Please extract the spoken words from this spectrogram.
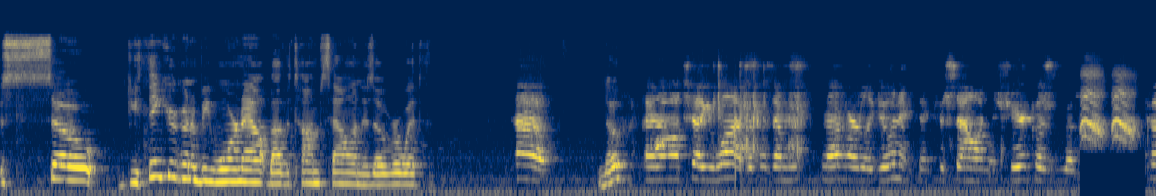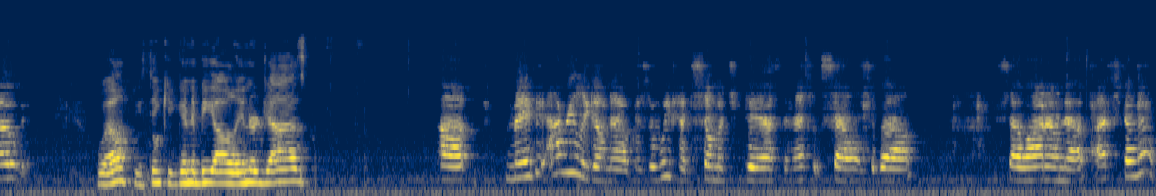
So, do you think you're going to be worn out by the time Samhain is over with? No. Nope. And I'll tell you why, because I'm not hardly doing anything for Samhain this year because of the COVID. Well, you think you're going to be all energized? Uh, maybe, I really don't know because we've had so much death and that's what Samhain's about. So I don't know. I just don't know.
